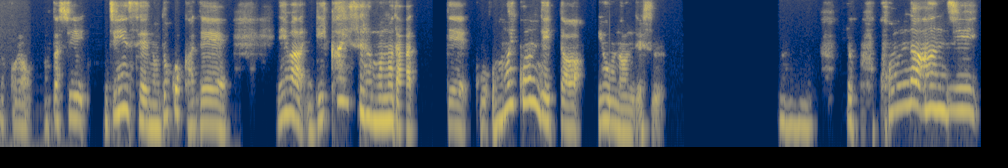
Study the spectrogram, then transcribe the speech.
だから私、人生のどこかで、絵は理解するものだってこう思い込んでいたようなんです。うん、でこんな暗示、一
